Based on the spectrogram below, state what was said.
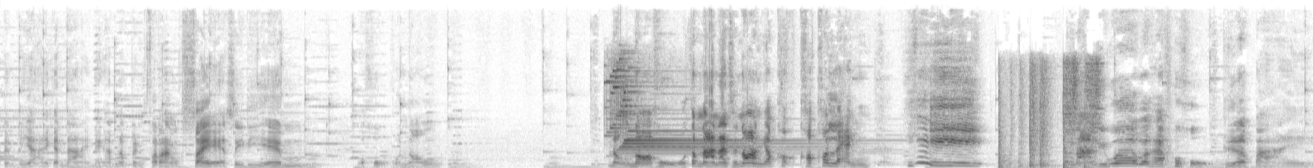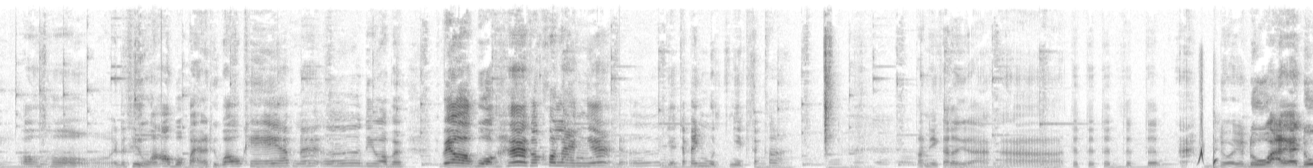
เป็นพยานให้กันได้นะครับนะเป็นฝรั่งเศส CDM โอ้โห น้อง น้องหนอโหตำนานอาร์เซนอลครับเขาเขาแรงฮิฮิตำนานลิเวอร์ปะครับ โอ้โห เกลือไป โอ้โหถือว่าออกบวกแปดก็ถือว่าโอเคครับนะ เออ ดีว่าไปไปออกบวกห้าเขาเขาแรงเงี้ย เอออย่าจะไปหงุดหงิดสักก็ ตอนนี้ก็เหลือ อ่า ตึ๊ดตึ๊ดตึ๊ดตึ๊ดตึ๊ดอะเดี๋ยวเดี๋ยวดูอะเดี๋ยวดู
